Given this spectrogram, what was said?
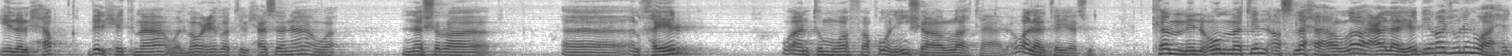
إلى الحق بالحكمة والموعظة الحسنة ونشر الخير وأنتم موفقون إن شاء الله تعالى. ولا تيأسوا. كم من أمة أصلحها الله على يد رجل واحد.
